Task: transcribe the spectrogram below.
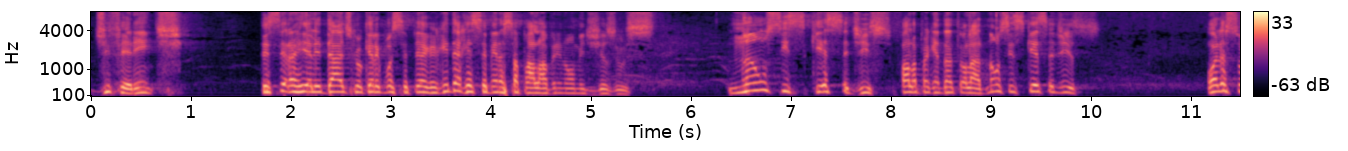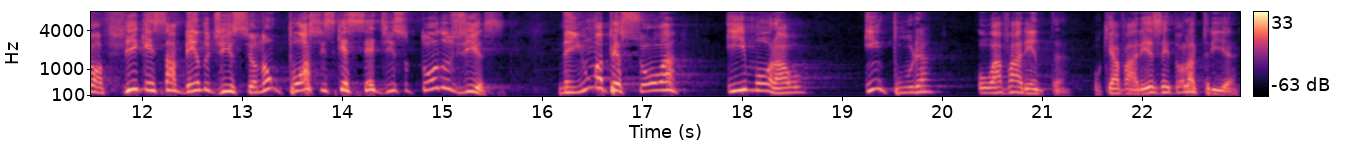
diferente. Terceira realidade que eu quero que você pegue, quem está recebendo essa palavra em nome de Jesus? Não se esqueça disso. Fala para quem está ao teu lado, não se esqueça disso. Olha só, fiquem sabendo disso. Eu não posso esquecer disso todos os dias. Nenhuma pessoa imoral, impura ou avarenta, porque avareza é idolatria,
